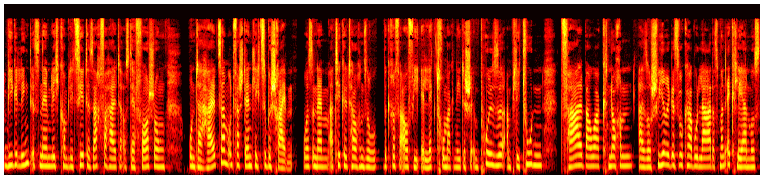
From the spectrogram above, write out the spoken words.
wie gelingt es nämlich, komplizierte Sachverhalte aus der Forschung unterhaltsam und verständlich zu beschreiben. Es in deinem Artikel tauchen so Begriffe auf wie elektromagnetische Impulse, Amplituden, Pfahlbauer, Knochen, also schwieriges Vokabular, das man erklären muss.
